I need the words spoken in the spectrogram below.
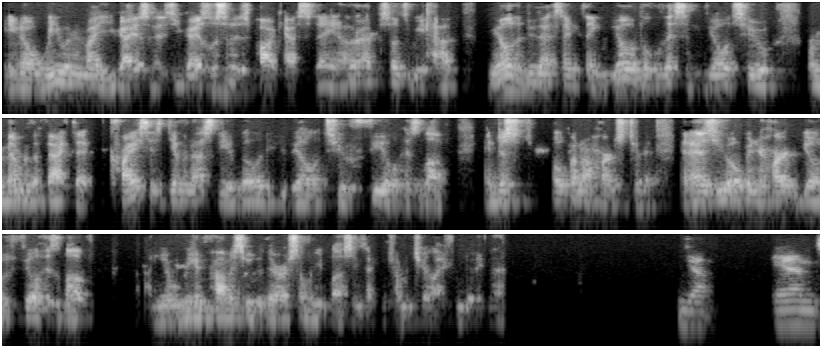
you know, we would invite you guys, as you guys listen to this podcast today and other episodes we have, be able to do that same thing, be able to listen, be able to remember the fact that Christ has given us the ability to be able to feel his love and just open our hearts to it. And as you open your heart and be able to feel his love, uh, you know, we can promise you that there are so many blessings that can come into your life from doing that. Yeah. And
